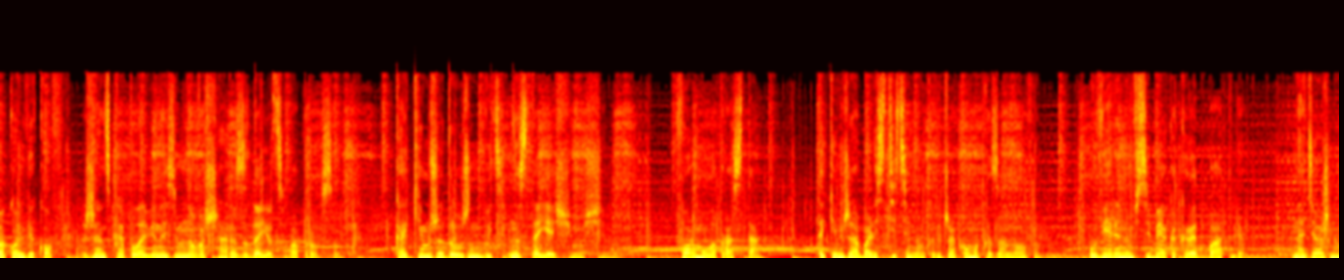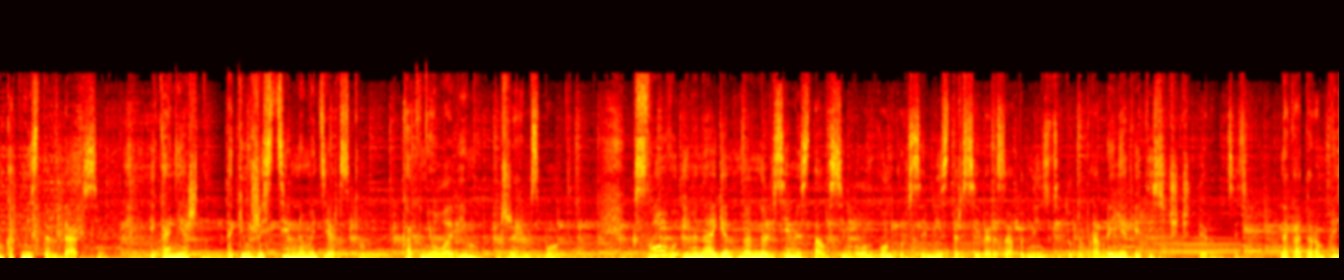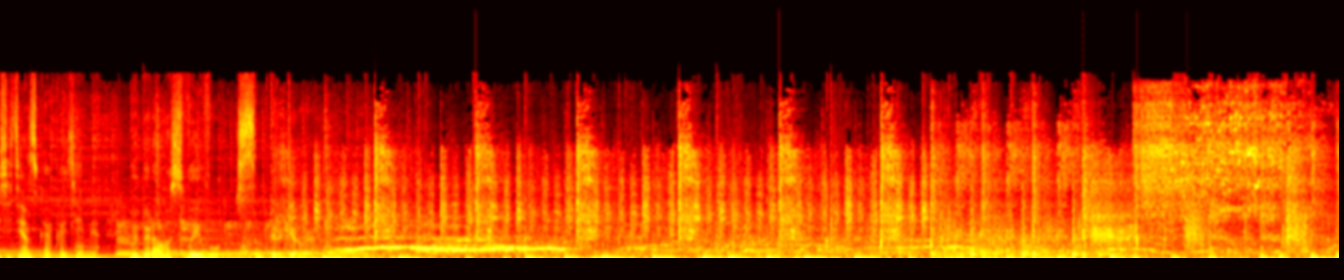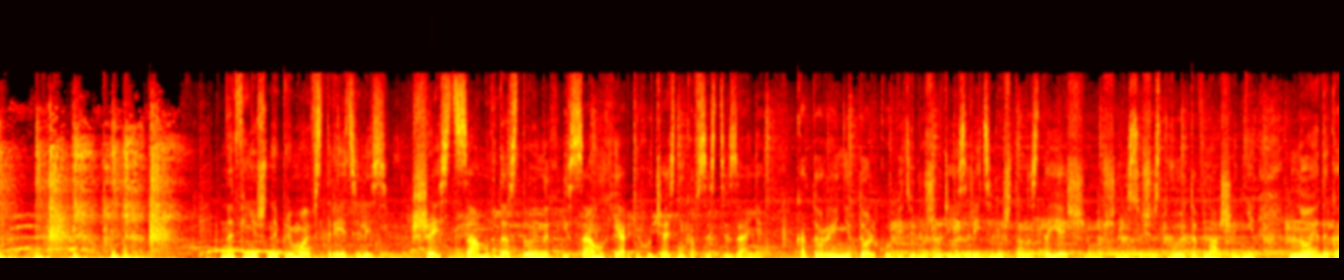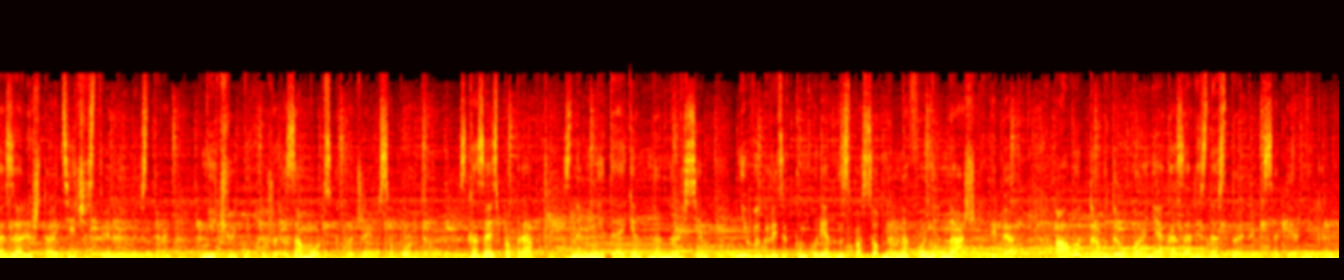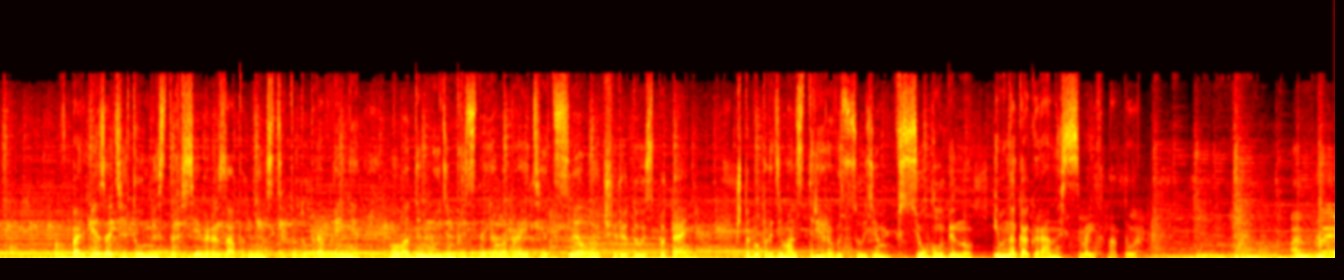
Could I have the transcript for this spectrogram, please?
Испокон веков женская половина земного шара задается вопросом, каким же должен быть настоящий мужчина? Формула проста. Таким же обольстительным, как Джакомо Казанова, уверенным в себе, как Ред Батлер, надежным, как мистер Дарси, и, конечно, таким же стильным и дерзким, как неуловимый Джеймс Бонд. К слову, именно агент 007 и стал символом конкурса «Мистер Северо-Западный институт управления-2014», на котором президентская академия выбирала своего супергероя. На финишной прямой встретились шесть самых достойных и самых ярких участников состязания, которые не только убедили жюри и зрителей, что настоящие мужчины существуют и в наши дни, но и доказали, что отечественные мистеры ничуть не хуже заморского Джеймса Бонда. Сказать по правде, знаменитый агент 007 не выглядит конкурентоспособным на фоне наших ребят, а вот друг другу они оказались достойными соперниками. В борьбе за титул мистер Северо-Западный институт управления молодым людям предстояло пройти целую череду испытаний, чтобы продемонстрировать судьям всю глубину и многогранность своих натур. I'm.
